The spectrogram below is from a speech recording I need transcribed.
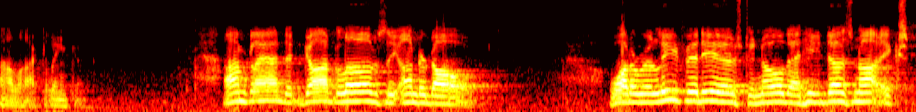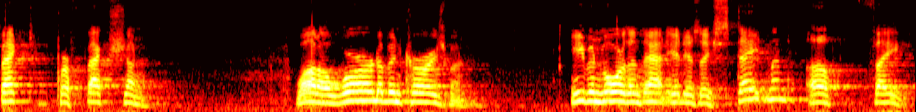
I like Lincoln. I'm glad that God loves the underdog. What a relief it is to know that He does not expect perfection. What a word of encouragement. Even more than that, it is a statement of faith.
